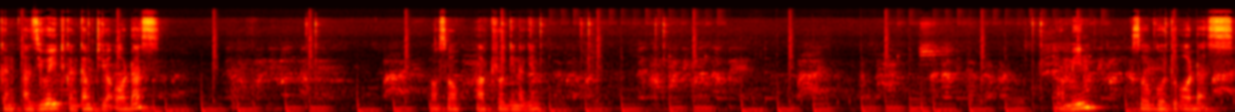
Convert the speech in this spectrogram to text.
can as you wait you can come to your orders also have to log in again. I'm in so go to orders.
